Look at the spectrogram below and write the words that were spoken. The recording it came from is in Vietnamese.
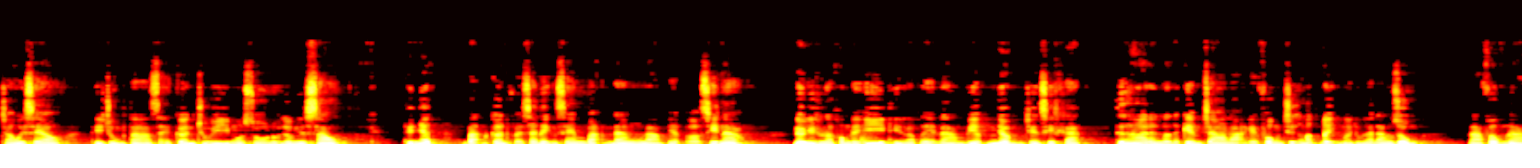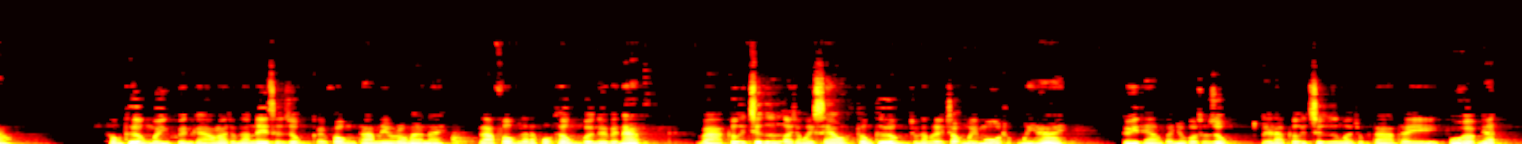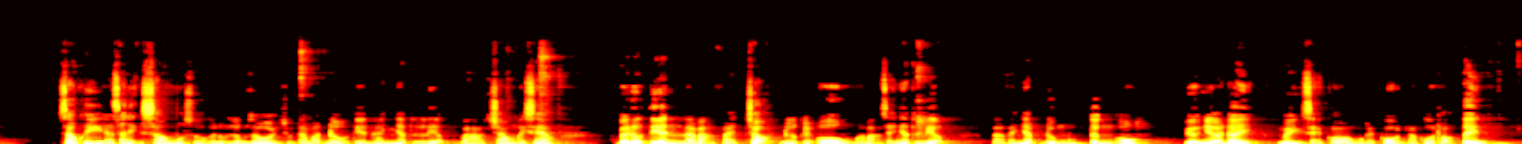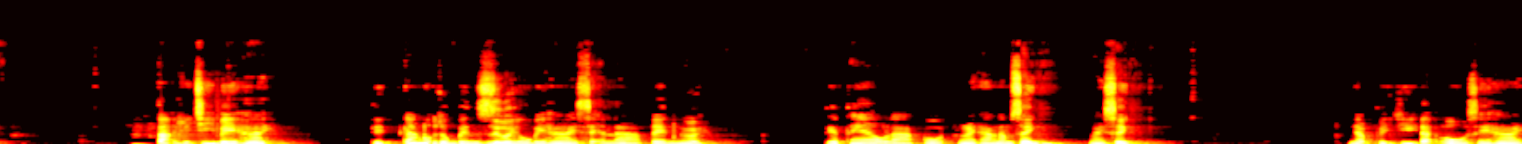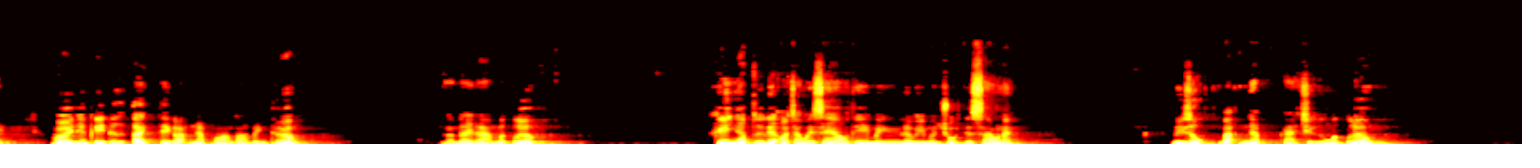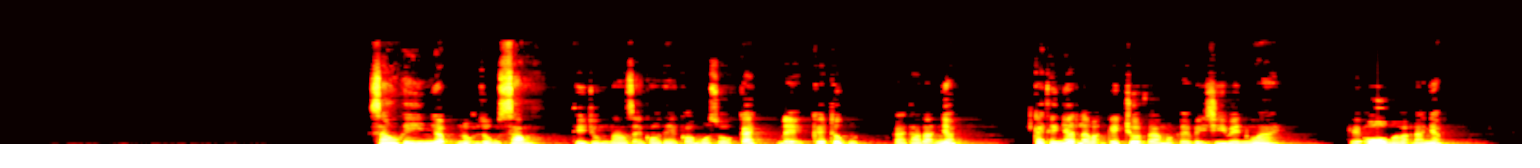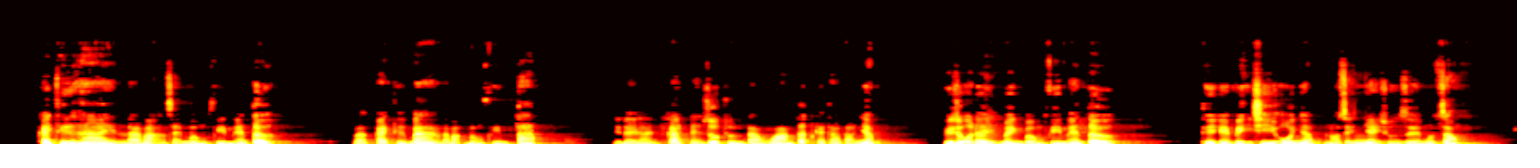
trong Excel thì chúng ta sẽ cần chú ý một số nội dung như sau. Thứ nhất, bạn cần phải xác định xem bạn đang làm việc ở sheet nào. Nếu như chúng ta không để ý thì chúng ta có thể làm việc nhầm trên sheet khác. Thứ hai là chúng ta sẽ kiểm tra lại cái phông chữ mặc định mà chúng ta đang dùng là phông nào. Thông thường mình khuyến cáo là chúng ta nên sử dụng cái phông Times New Roman này là phông rất là phổ thông với người Việt Nam. Và cỡ chữ ở trong Excel thông thường chúng ta có thể chọn 11 hoặc 12 tùy theo cái nhu cầu sử dụng. Đấy là cỡ chữ mà chúng ta thấy phù hợp nhất. Sau khi đã xác định xong một số cái nội dung rồi, chúng ta bắt đầu tiến hành nhập dữ liệu vào trong Excel. Bước đầu tiên là bạn phải chọn được cái ô mà bạn sẽ nhập dữ liệu. Bạn phải nhập đúng từng ô. Ví dụ như ở đây mình sẽ có một cái cột là cột họ tên tại vị trí B2 thì các nội dung bên dưới ô B2 sẽ là tên người. Tiếp theo là cột ngày tháng năm sinh, ngày sinh. Nhập vị trí tại ô C2. Với những ký tự text thì các bạn nhập hoàn toàn bình thường. Ở đây là mức lương. Khi nhập dữ liệu ở trong Excel thì mình lưu ý một chút như sau này. Ví dụ, bạn nhập cái chữ mức lương Sau khi nhập nội dung xong thì chúng ta sẽ có thể có một số cách để kết thúc cái thao tác nhập. Cách thứ nhất là bạn kích chuột vào một cái vị trí bên ngoài cái ô mà bạn đang nhập. Cách thứ hai là bạn sẽ bấm phím Enter. Và cách thứ ba là bạn bấm phím Tab. Thì đấy là cách để giúp chúng ta hoàn tất cái thao tác nhập. Ví dụ ở đây mình bấm phím Enter thì cái vị trí ô nhập nó sẽ nhảy xuống dưới một dòng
